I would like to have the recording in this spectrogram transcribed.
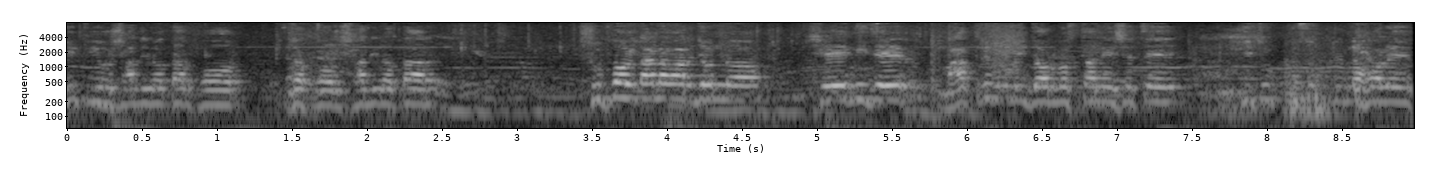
দ্বিতীয় স্বাধীনতার পর যখন স্বাধীনতার সুফলটা নেওয়ার জন্য সে নিজের মাতৃভূমি জন্মস্থানে এসেছে কিছু কুচুক্তি মহলের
